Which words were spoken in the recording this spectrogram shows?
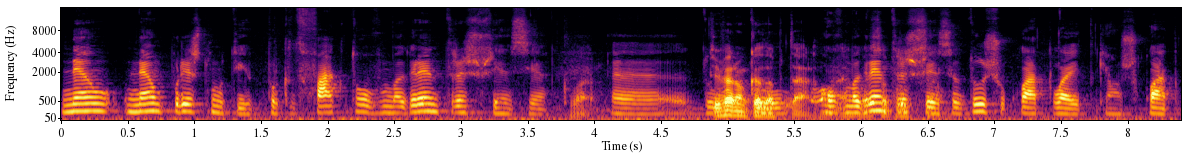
não. Não por este motivo, porque de facto houve uma grande transferência. Claro. Uh, do, Tiveram que adaptar. Do, houve é? uma grande transferência do chocolate leite, que é um chocolate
